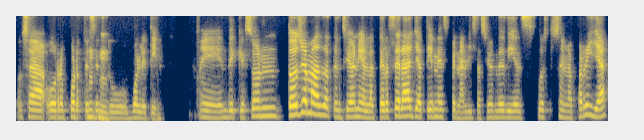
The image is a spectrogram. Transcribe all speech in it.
o sea, o reportes en tu boletín, eh, de que son dos llamadas de atención y a la tercera ya tienes penalización de 10 puestos en la parrilla.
